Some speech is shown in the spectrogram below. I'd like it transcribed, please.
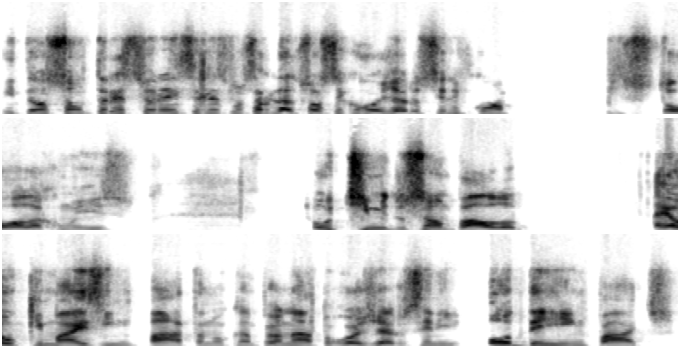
Então são transferências e responsabilidade. Só sei que o Rogério Ceni ficou uma pistola com isso. O time do São Paulo é o que mais empata no campeonato. O Rogério Ceni odeia empate.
